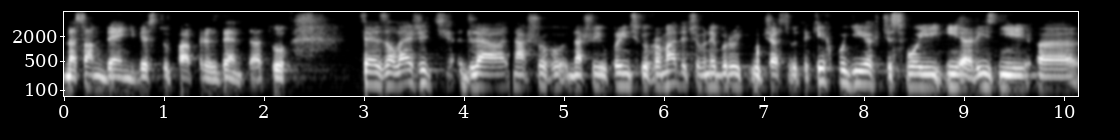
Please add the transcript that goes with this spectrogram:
на сам день виступа президента. То Це залежить для нашого нашої української громади, чи вони беруть участь у таких подіях, чи свої і е, різні е, е,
